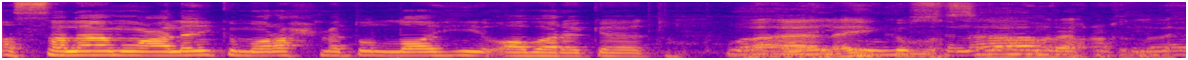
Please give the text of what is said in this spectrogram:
السلام عليكم ورحمة الله وبركاته. وعليكم السلام ورحمة الله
